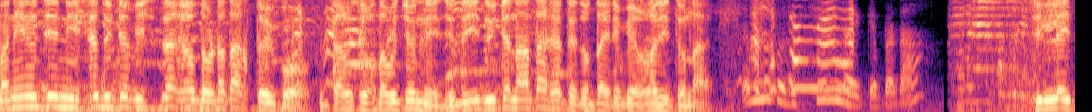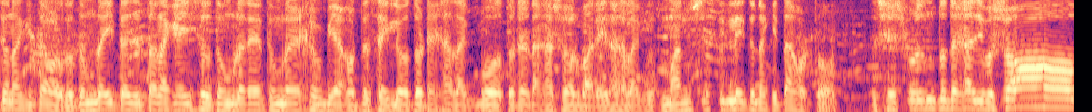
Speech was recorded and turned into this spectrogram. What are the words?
মানে ওই যে নিচে দুইটা বেশি থাকে দুটা থাকতে হইব। তার কথা বুঝছ নি? যদি দুইটা না থাকে তো তাইরে বিয়ে করা যেত না। চিল্লাইতো না কিতা করতো? তোমরা ইটা যেটা লাগাইছো তোমরা তোমরা বিয়া করতে চাইলে অত টাকা লাগবো অত টাকা শহর বাড়ি টাকা লাগবে। তো মানুষে চিল্লাইতো না কিতা করতো? শেষ পর্যন্ত দেখা যাব সব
